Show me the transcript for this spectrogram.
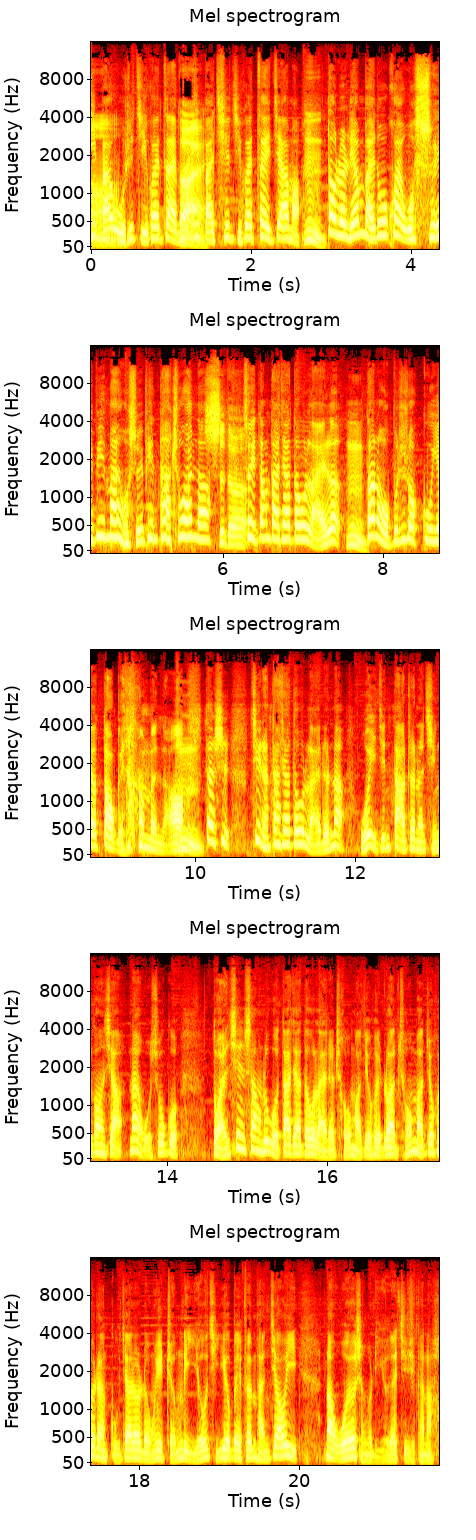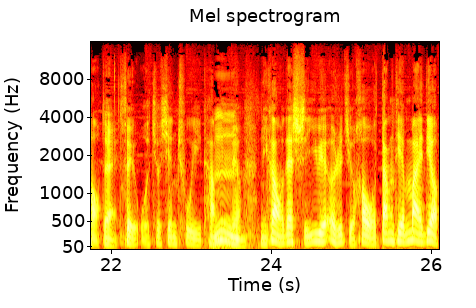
一百五十几块再买，一百七十几块再加嘛。嗯，到了两百多块，我随便卖，我随便大赚呢、啊。是的。所以当大家都来了，嗯，当然我不是说故意要倒给他们了啊、哦，嗯，但是既然大家都来了，那我已经大赚的情况下，那我说过。短线上，如果大家都来了，筹码就会乱，筹码就会让股价都容易整理，尤其又被分盘交易，那我有什么理由再继续跟他耗？对，所以我就先出一趟，有没有？你看我在十一月二十九号，我当天卖掉，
